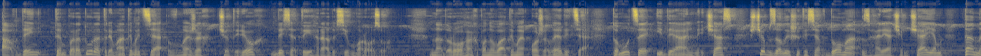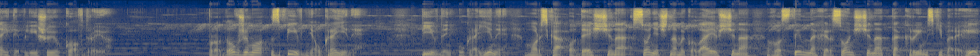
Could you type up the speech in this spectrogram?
а вдень температура триматиметься в межах 4-10 градусів морозу. На дорогах пануватиме ожеледиця, тому це ідеальний час, щоб залишитися вдома з гарячим чаєм та найтеплішою ковдрою. Продовжимо з півдня України. Південь України, морська Одещина, сонячна Миколаївщина, гостинна Херсонщина та Кримські береги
